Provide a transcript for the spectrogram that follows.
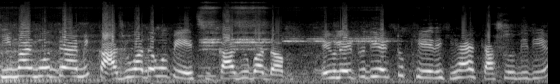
কিমার মধ্যে আমি কাজু বাদামও পেয়েছি, কাজু বাদাম। এগুলো একটু দিয়ে একটু খেয়ে দেখি হ্যাঁ কাসুন্দি দিয়ে।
